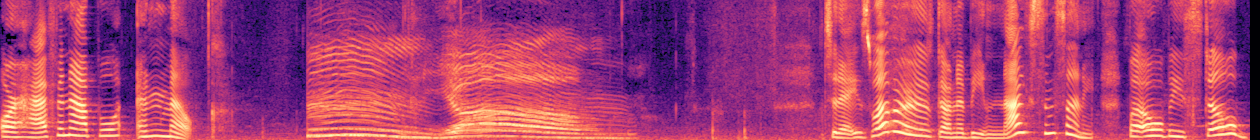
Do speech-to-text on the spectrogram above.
or half an apple, and milk. Mmm, yum! Today's weather is gonna be nice and sunny, but it will be still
